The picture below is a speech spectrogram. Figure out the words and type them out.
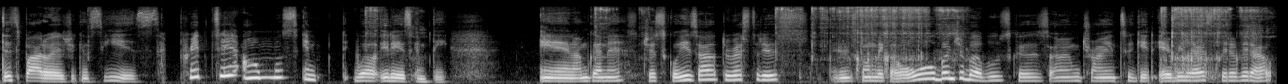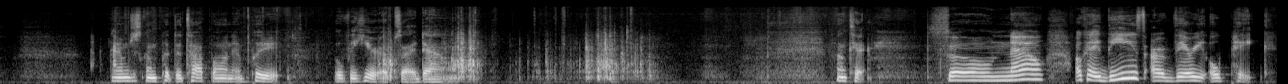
this bottle, as you can see, is pretty almost empty. Well, it is empty. And I'm to just squeeze out the rest of this. And it's to make a whole bunch of bubbles because I'm trying to get every last bit of it out. And I'm just going to put the top on and put it over here upside down. Okay. So now, okay, these are very opaque.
